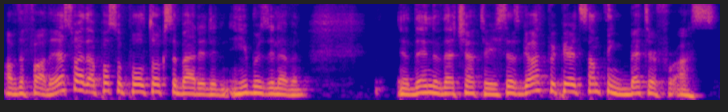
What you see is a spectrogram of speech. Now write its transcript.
of the Father. That's why the Apostle Paul talks about it in Hebrews 11. At the end of that chapter, he says, God prepared something better for us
